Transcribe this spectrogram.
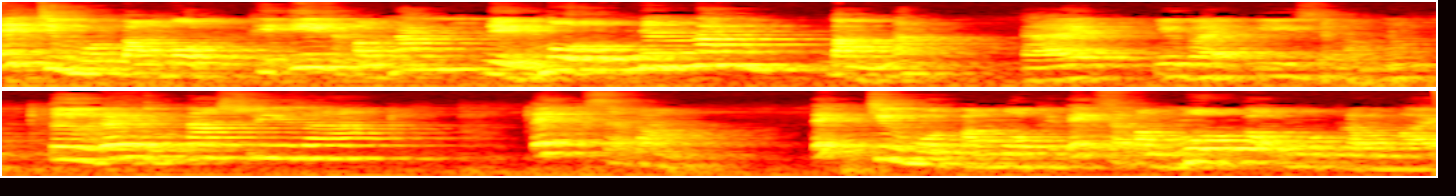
x trừ một bằng một thì y phải bằng 5 để một nhân 5 bằng 5 đấy như vậy, y sẽ bằng 5 từ đây chúng ta suy ra, x sẽ bằng, x trừ 1 bằng 1 thì x sẽ bằng 1 cộng 1 là bằng mấy?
